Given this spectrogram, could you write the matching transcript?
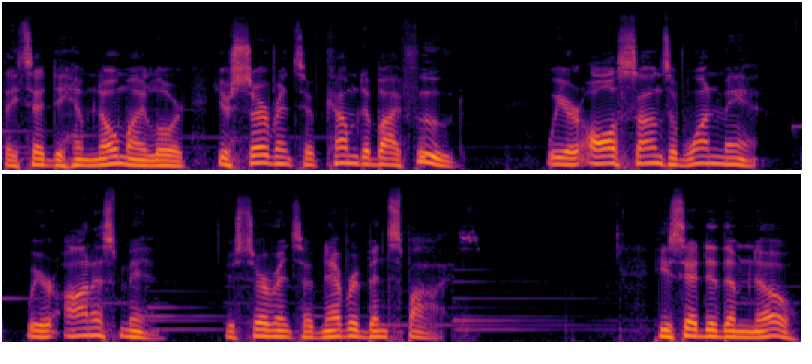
They said to him, No, my lord, your servants have come to buy food. We are all sons of one man. We are honest men. Your servants have never been spies. He said to them, No,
